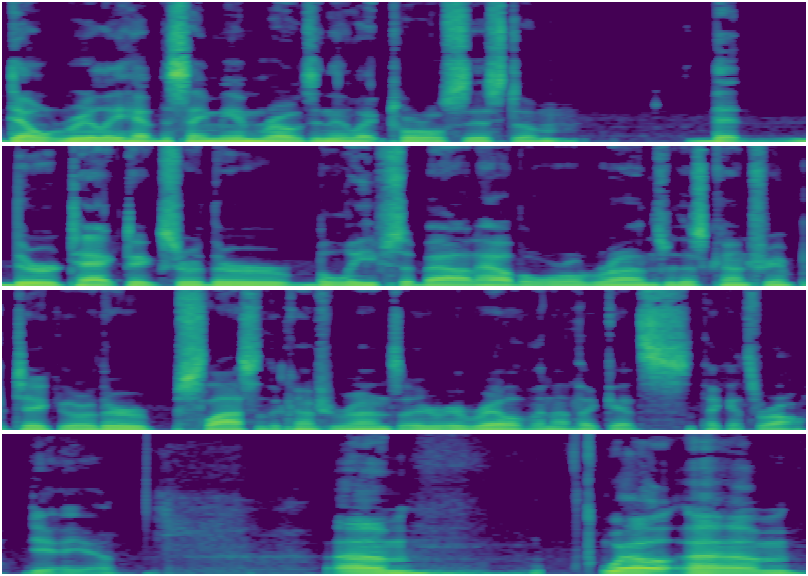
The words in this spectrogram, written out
don't really have the same inroads in the electoral system that their tactics or their beliefs about how the world runs or this country in particular or their slice of the country runs are irrelevant. I think that's I think that's wrong. Yeah, yeah. Um, well, um,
